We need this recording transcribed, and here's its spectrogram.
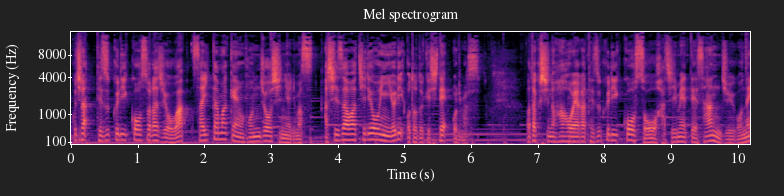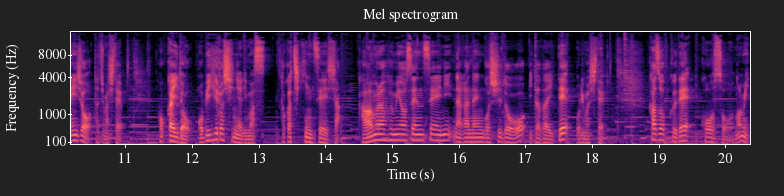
こちら手作り酵素ラジオは埼玉県本庄市にあります芦沢治療院よりお届けしております私の母親が手作り酵素を始めて35年以上経ちまして北海道帯広市にあります十勝金星社川村文夫先生に長年ご指導をいただいておりまして家族で酵素を飲み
